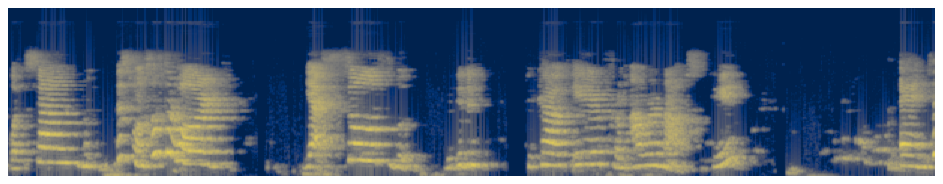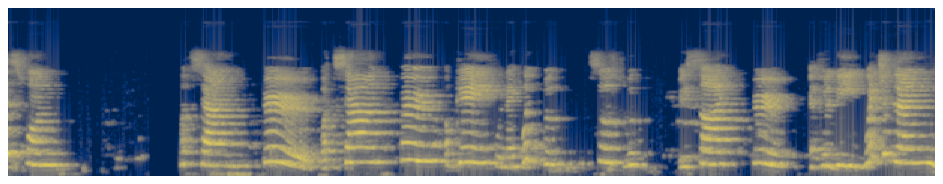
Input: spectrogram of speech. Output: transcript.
What sound? B. This one, soft or hard? Yes, soft. B. We didn't take out air from our mouths, okay? And this one. What sound? Boo. What sound? Boo. Okay, we make what book? Source book. Beside boo. It will be which blend?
